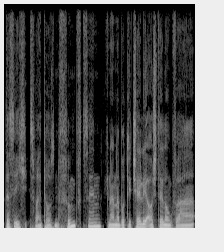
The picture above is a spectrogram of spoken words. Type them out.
dass ich 2015 in einer Botticelli-Ausstellung war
